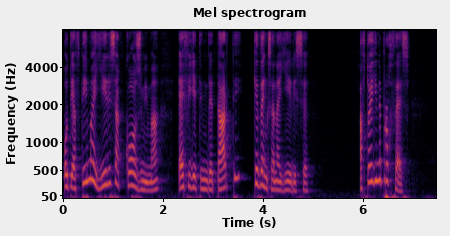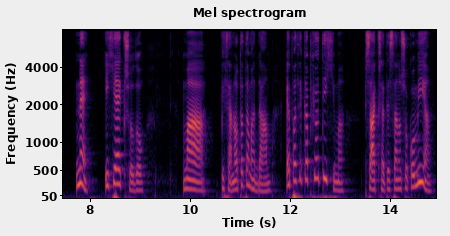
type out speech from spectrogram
ότι αυτή η μαγείρισα κόσμημα έφυγε την Τετάρτη και δεν ξαναγύρισε. Αυτό έγινε προχθές. Ναι, είχε έξοδο. Μα πιθανότατα μαντάμ έπαθε κάποιο ατύχημα. Ψάξατε στα νοσοκομεία.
